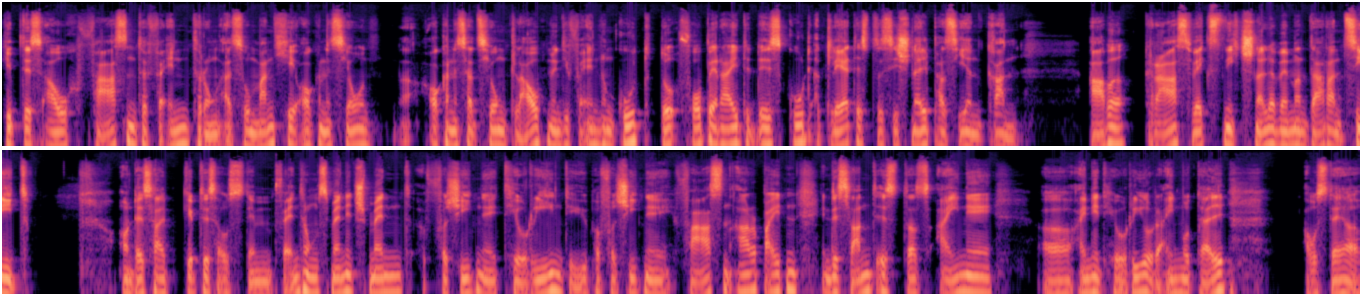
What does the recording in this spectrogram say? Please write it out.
gibt es auch Phasen der Veränderung. Also manche Organisation, Organisation glauben, wenn die Veränderung gut vorbereitet ist, gut erklärt ist, dass sie schnell passieren kann. Aber Gras wächst nicht schneller, wenn man daran zieht. Und deshalb gibt es aus dem Veränderungsmanagement verschiedene Theorien, die über verschiedene Phasen arbeiten. Interessant ist, dass eine, äh, eine Theorie oder ein Modell aus, der,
